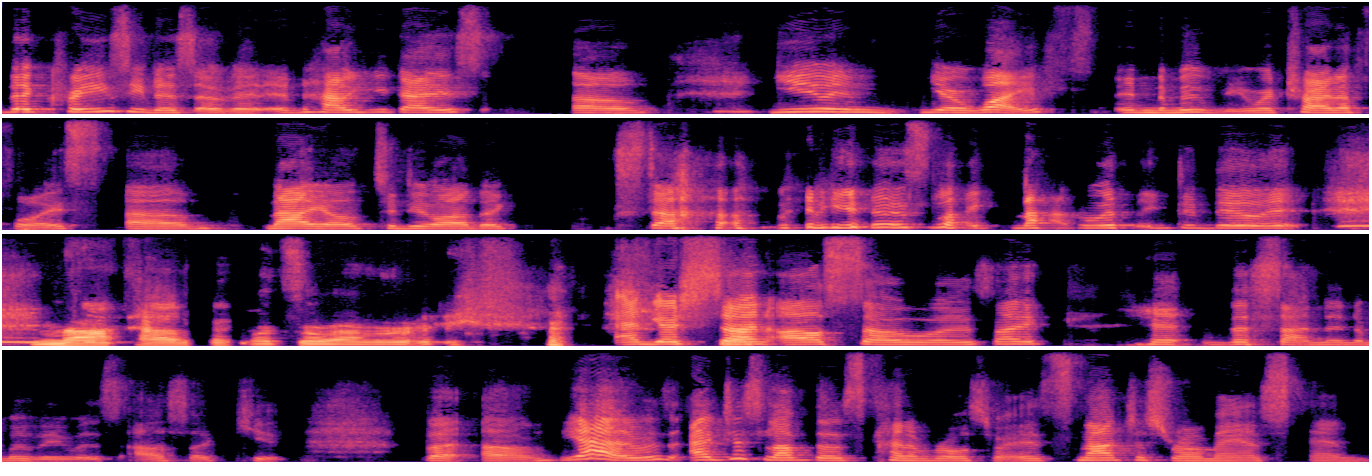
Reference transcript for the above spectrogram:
the craziness of it and how you guys um you and your wife in the movie were trying to force um Niall to do all the stuff and he was like not willing to do it. not having it whatsoever. and your son also was like hit, the son in the movie was also cute but um yeah it was i just love those kind of roles where it's not just romance and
